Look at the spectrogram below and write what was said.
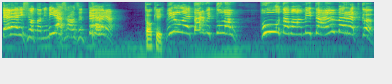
televisiota, niin minä saan sen tehdä. Toki. Minulle ei tarvitse tulla huutamaan mitään, ymmärrätkö?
